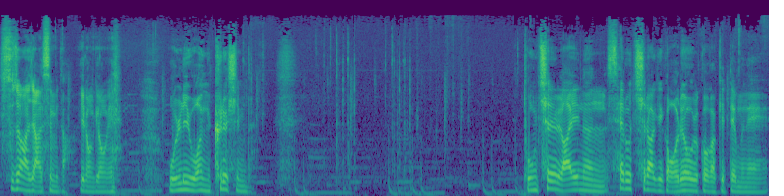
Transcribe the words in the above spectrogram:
수정하지 않습니다. 이런 경우에 올리 원 크래쉬입니다. 동체 라인은 새로 칠하기가 어려울 것 같기 때문에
